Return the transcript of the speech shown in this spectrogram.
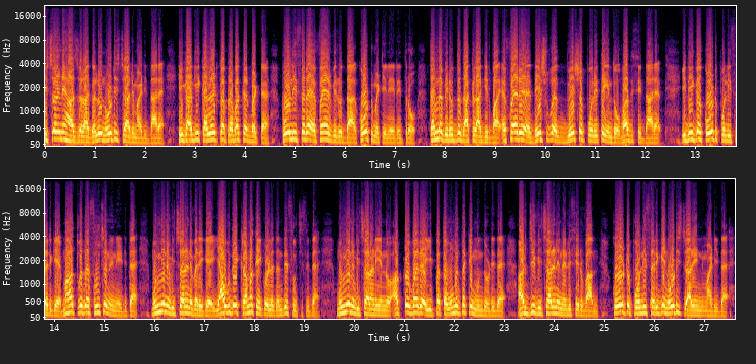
ವಿಚಾರಣೆ ಹಾಜರಾಗಲು ನೋಟಿಸ್ ಜಾರಿ ಮಾಡಿದ್ದಾರೆ. ಹೀಗಾಗಿ ಕಲ್ಲಡ್ಕ ಪ್ರಭಾಕರ್ ಭಟ್ ಪೊಲೀಸರ ಎಫ್ಐಆರ್ ವಿರುದ್ಧ ಕೋರ್ಟ್ ಮೆಟ್ಟಿಲೇರಿದ್ರು. ತನ್ನ ವಿರುದ್ಧ ದಾಖಲಾಗಿರುವ ಎಫ್ಐಆರ್ ದೇಶ ದ್ವೇಷಪೂರಿತ ಎಂದು ವಾದಿಸಿದ್ದಾರೆ. ಇದೀಗ ಕೋರ್ಟ್ ಪೊಲೀಸರಿಗೆ ಮಹತ್ವದ ಸೂಚನೆ ನೀಡಿದೆ. ಮುಂದಿನ ವಿಚಾರಣೆವರೆಗೆ ಯಾವುದೇ ಕ್ರಮ ಕೈಗೊಳ್ಳದಂತೆ ಸೂಚಿಸಿದೆ. ಮುಂದಿನ ವಿಚಾರಣೆಯನ್ನು ಅಕ್ಟೋಬರ್ ಇಪ್ಪತ್ತ ಒಂಬತ್ತಕ್ಕೆ ಮುಂದೂಡಿದೆ. ಅರ್ಜಿ ವಿಚಾರಣೆ ನಡೆಸಿರುವ ಕೋರ್ಟ್ ಪೊಲೀಸರಿಗೆ ನೋಟಿಸ್ ಜಾರಿ ಮಾಡಿದೆ.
